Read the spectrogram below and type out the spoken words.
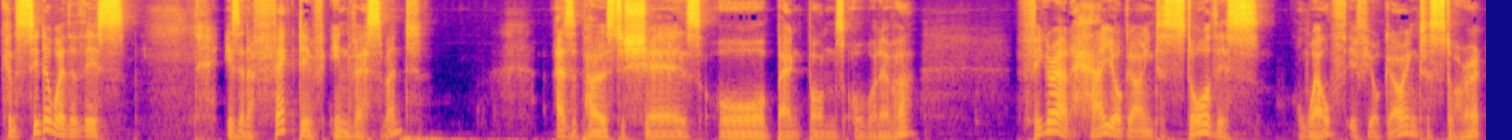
Consider whether this is an effective investment as opposed to shares or bank bonds or whatever. Figure out how you're going to store this wealth if you're going to store it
